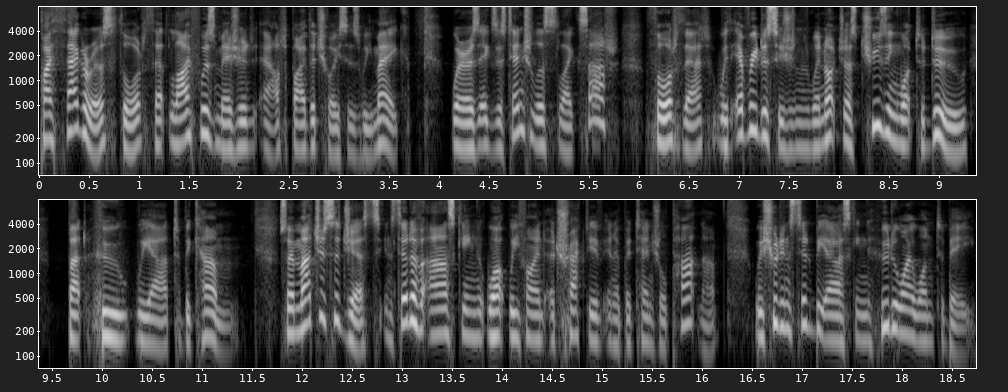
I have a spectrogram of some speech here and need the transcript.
Pythagoras thought that life was measured out by the choices we make, whereas existentialists like Sartre thought that with every decision we're not just choosing what to do, but who we are to become. So Mucha suggests instead of asking what we find attractive in a potential partner, we should instead be asking, who do I want to be?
